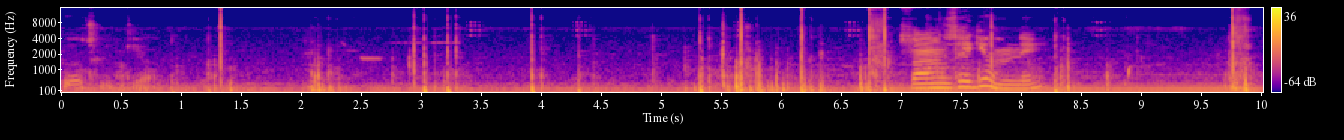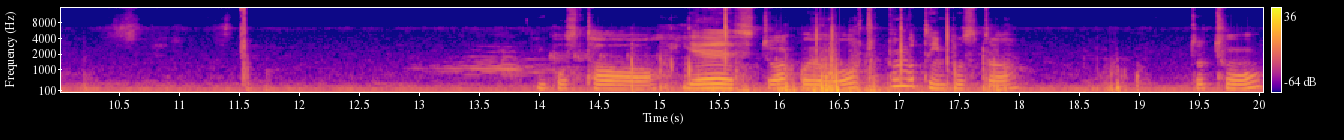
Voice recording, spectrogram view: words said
보여줄게요. 주황색이 없네. 임포스터. 예스 좋았고요. 초반부터 임포스터. 좋죠.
